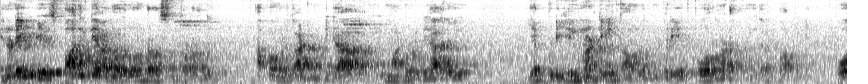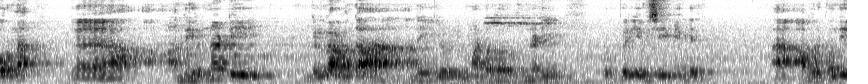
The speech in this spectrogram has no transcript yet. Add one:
என்னுடைய வீடியோஸ் பார்த்துக்கிட்டே வாங்க. ஒரு ஒன்றரை வருஷம் தொடர்ந்து. அப்போ உங்களுக்கு ஆட்டோமேட்டிக்காக இம்மாட்டோட யார் எப்படி இலுமினாட்டிகளுக்கு அவங்களுக்கு பெரிய போர் நடக்கும் இதெல்லாம் பார்ப்பீங்க. போர்னால் அந்த அந்த நாட்டிகள்லாம் வந்து அந்த இரு இம்மாட்டோருக்கு முன்னாடி ஒரு பெரிய விஷயமே கிடையாது. அவருக்கு வந்து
